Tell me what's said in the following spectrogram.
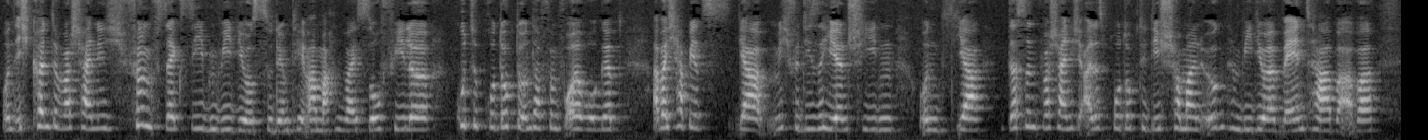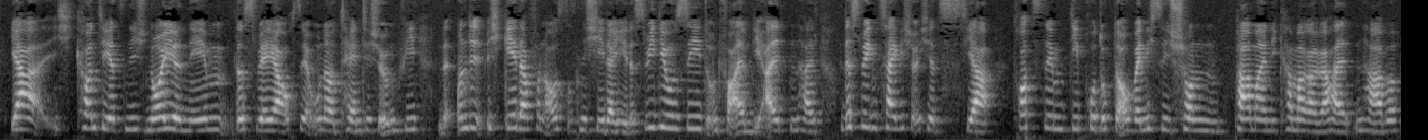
und ich könnte wahrscheinlich 5, 6, 7 Videos zu dem Thema machen, weil es so viele gute Produkte unter 5 Euro gibt. Aber ich habe jetzt ja mich für diese hier entschieden und ja, das sind wahrscheinlich alles Produkte, die ich schon mal in irgendeinem Video erwähnt habe, aber ja, ich konnte jetzt nicht neue nehmen, das wäre ja auch sehr unauthentisch irgendwie. Und ich gehe davon aus, dass nicht jeder jedes Video sieht und vor allem die alten halt. Und deswegen zeige ich euch jetzt ja trotzdem die Produkte, auch wenn ich sie schon ein paar Mal in die Kamera gehalten habe.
